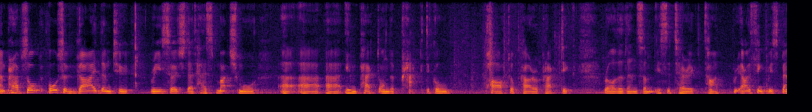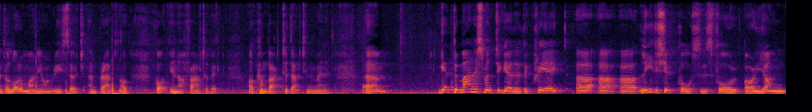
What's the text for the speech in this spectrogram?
and perhaps also guide them to research that has much more uh, uh, impact on the practical part of chiropractic rather than some esoteric type. I think we spent a lot of money on research and perhaps not got enough out of it. I'll come back to that in a minute. Um, get the management together to create uh, uh, uh, leadership courses for our young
